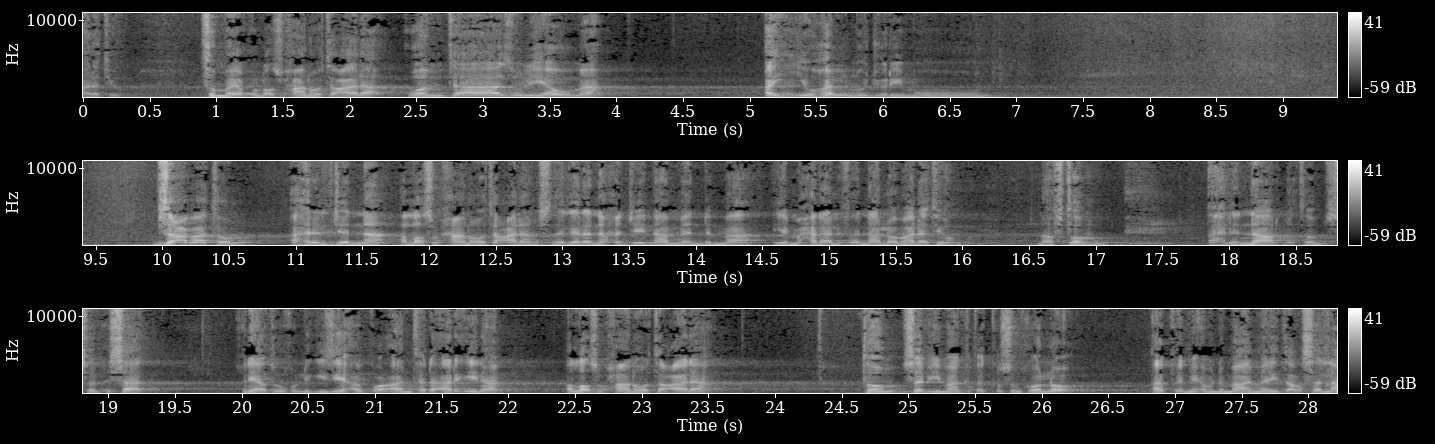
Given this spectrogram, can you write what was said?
ማለት እዩ ማ የቁል ስብሓ ወተላ ወምታዙ ልየውመ ኣዩሃ ልሙጅሪሙን ብዛዕባ እቶም ኣህል ልጀና ኣላ ስብሓን ወተላ ምስ ነገረና ሕጂ ናብ መን ድማ የመሓላልፈና ኣሎ ማለት እዩ ናፍቶም ኣህሊ ናር ነቶም ሰብ እሳት ምክንያቱ ኩሉ ግዜ ኣብ ቁርን እተ ርእና ኣላ ስብሓን ወተላ እቶም ሰብ ኢማን ክጠቅሱ እንከሎ ኣብ ቅድሚኦም ድማ መን ይጠቕሰልና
